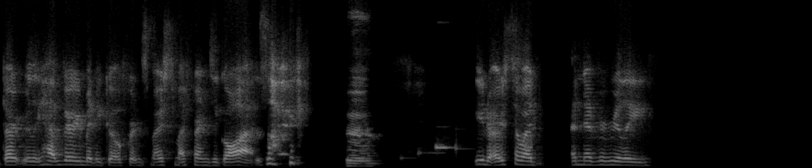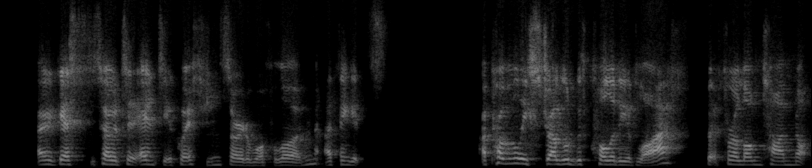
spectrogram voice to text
don't really have very many girlfriends. Most of my friends are guys. Like, yeah. You know, so I, I never really I guess so to answer your question, sorry to waffle on, I think it's I probably struggled with quality of life, but for a long time not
